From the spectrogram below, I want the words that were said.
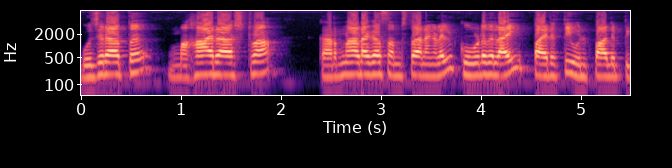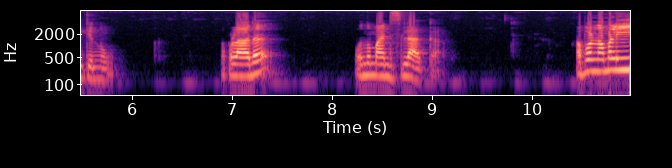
ഗുജറാത്ത് മഹാരാഷ്ട്ര കർണാടക സംസ്ഥാനങ്ങളിൽ കൂടുതലായി പരുത്തി ഉൽപ്പാദിപ്പിക്കുന്നു. അപ്പോൾ അത് ഒന്ന് മനസ്സിലാക്കുക. അപ്പോൾ നമ്മൾ ഈ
